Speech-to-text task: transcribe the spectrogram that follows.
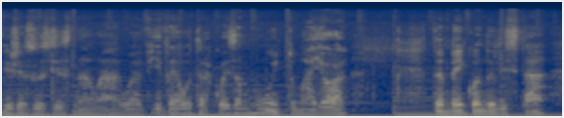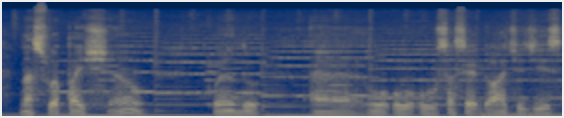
E Jesus diz: Não, a água viva é outra coisa muito maior. Também quando ele está na sua paixão, quando ah, o, o, o, sacerdote diz:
